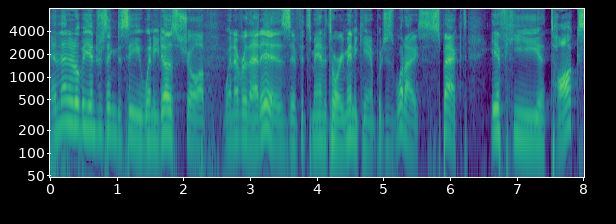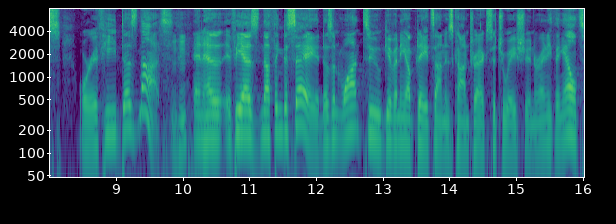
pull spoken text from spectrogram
And then it'll be interesting to see when he does show up, whenever that is, if it's mandatory minicamp, which is what I suspect. If he talks or if he does not, mm-hmm. and has, if he has nothing to say and doesn't want to give any updates on his contract situation or anything else,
